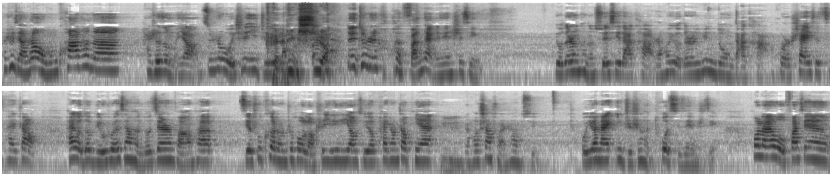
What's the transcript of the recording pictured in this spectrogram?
他是想让我们夸他呢？还是怎么样？就是我是一直肯定是啊，对，就是很反感这件事情。有的人可能学习打卡，然后有的人运动打卡，或者晒一些自拍照，还有的比如说像很多健身房，他结束课程之后，老师一定要求要拍张照片，嗯，然后上传上去。我原来一直是很唾弃这件事情，后来我发现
